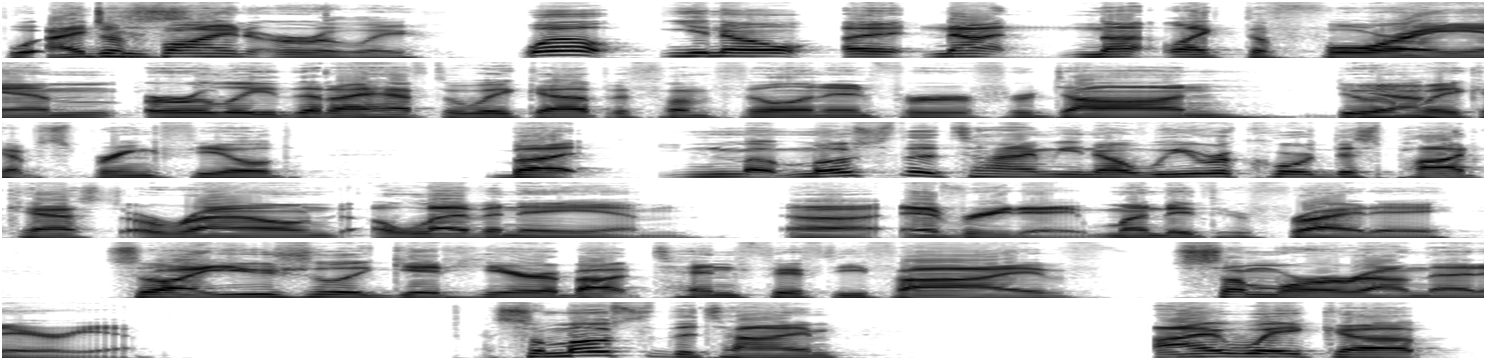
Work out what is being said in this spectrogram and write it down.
What, I just- define early. Well, you know, uh, not not like the 4 a.m. early that I have to wake up if I'm filling in for for Don doing Yeah. Wake Up Springfield. But m- most of the time, you know, we record this podcast around 11 a.m. Uh, every day, Monday through Friday. So I usually get here about 10:55, somewhere around that area. So most of the time, I wake up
